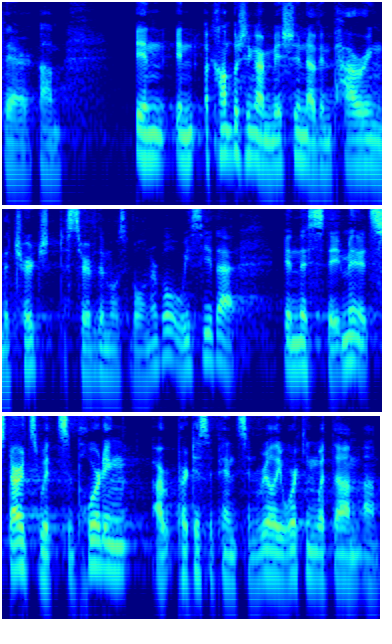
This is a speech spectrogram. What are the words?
there. Um, in, in accomplishing our mission of empowering the church to serve the most vulnerable, we see that in this statement. It starts with supporting our participants and really working with them um,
